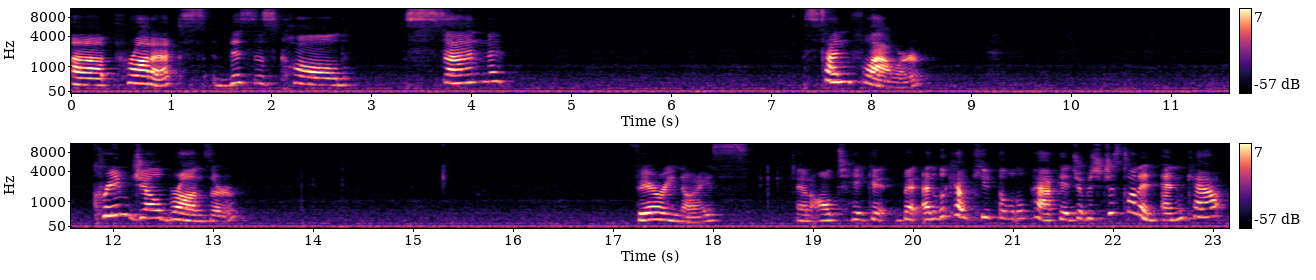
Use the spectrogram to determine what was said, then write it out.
uh, products. This is called Sun Sunflower Cream Gel Bronzer. Very nice and I'll take it. But look how cute the little package. It was just on an end cap.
